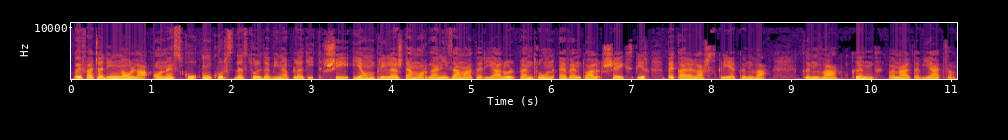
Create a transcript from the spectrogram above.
Voi face din nou la Onescu un curs destul de bine plătit și e un prilej de a-mi organiza materialul pentru un eventual Shakespeare pe care l-aș scrie cândva. Cândva, când? În altă viață?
